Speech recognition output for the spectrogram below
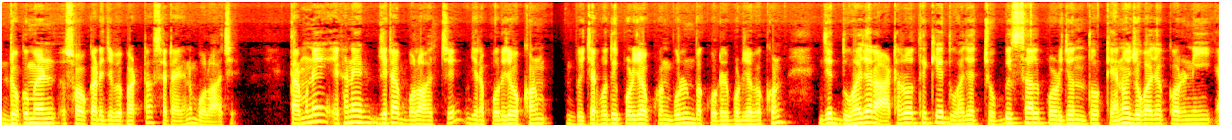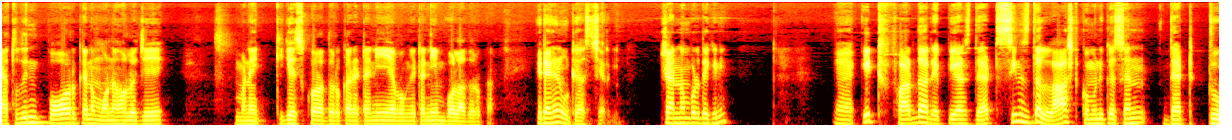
ডকুমেন্ট সহকারে যে ব্যাপারটা, সেটা এখানে বলা আছে। তার মানে এখানে যেটা বলা হচ্ছে যেটা পর্যবেক্ষণ বিচারপতির পর্যবেক্ষণ বলুন বা কোর্টের পর্যবেক্ষণ যে দু হাজার আঠারো থেকে দু হাজার চব্বিশ সাল পর্যন্ত কেন যোগাযোগ করেনি এতদিন পর কেন মনে হলো যে মানে কি কেস করা দরকার এটা নিয়ে এবং এটা নিয়ে বলা দরকার? এটা এখানে উঠে আসছে আর কি। চার নম্বর দেখিনি it further it that since the last the that to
